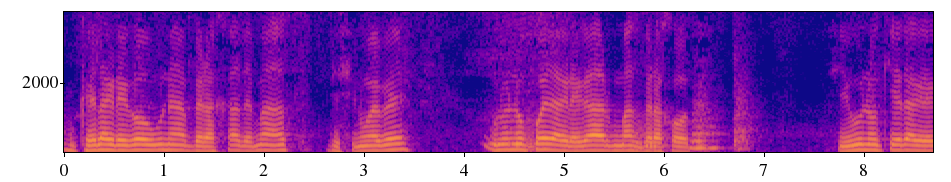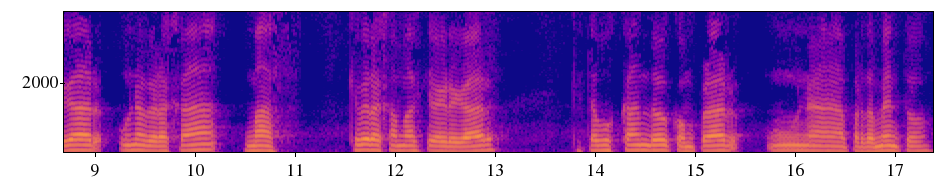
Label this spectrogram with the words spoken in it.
Aunque él agregó una Berajá de más, 19, uno no puede agregar más verajot. Si uno quiere agregar una verajá más, ¿qué verajá más quiere agregar? Que está buscando comprar un apartamento,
